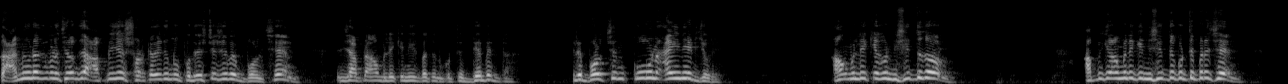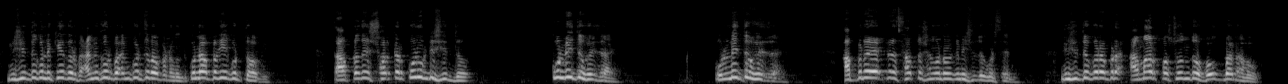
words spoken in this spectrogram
তা আমি ওনাকে বলেছিলাম যে, আপনি যে সরকারের একজন উপদেষ্টা হিসেবে বলছেন যে আপনি আওয়ামী লীগকে নির্বাচন করতে দেবেন না। এটা বলছেন কোন আইনের জোরে? আওয়ামী লীগ এখন নিষিদ্ধ দল? আপনি কি আওয়ামী লীগকে নিষিদ্ধ করতে পেরেছেন? নিষিদ্ধ করলে কে করবে? আমি করব, আমি করতে পারব না কিন্তু। কোনো আপনাকেই করতে হবে। তা আপনাদের সরকার করুক নিষিদ্ধ। করলেই তো হয়ে যায়। করলেই তো হয়ে যায়। আপনারা একটা ছাত্র সংগঠনকে নিষিদ্ধ করছেন। নিষিদ্ধ করার পরে আমার পছন্দ হোক বা না হোক,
